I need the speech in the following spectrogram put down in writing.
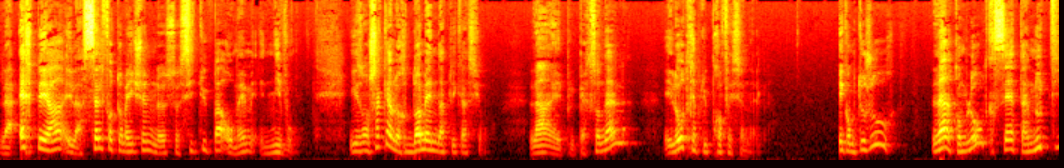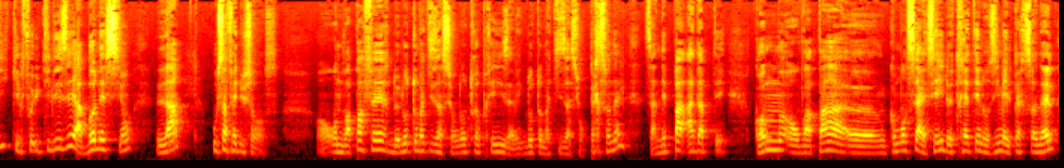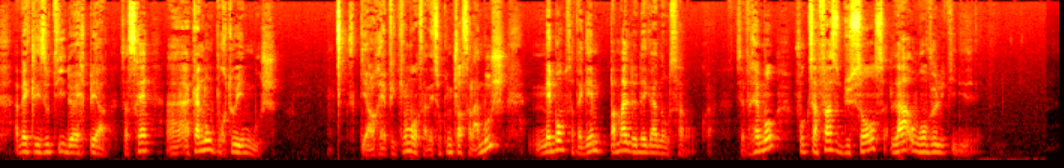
La RPA et la self-automation ne se situent pas au même niveau. Ils ont chacun leur domaine d'application. L'un est plus personnel et l'autre est plus professionnel. Et comme toujours, l'un comme l'autre, c'est un outil qu'il faut utiliser à bon escient là où ça fait du sens. On ne va pas faire de l'automatisation d'entreprise avec l'automatisation personnelle, ça n'est pas adapté. Comme on va pas euh, commencer à essayer de traiter nos emails personnels avec les outils de RPA. Ça serait un, canon pour tuer une mouche. Ce qui, alors effectivement, ça laisse aucune chance à la mouche, mais bon, ça fait quand même pas mal de dégâts dans le salon. C'est vraiment, faut que ça fasse du sens là où on veut l'utiliser.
